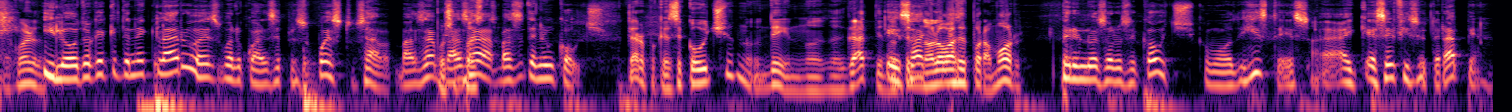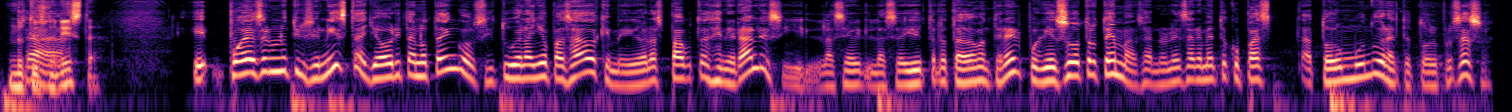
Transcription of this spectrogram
¿De acuerdo? Y lo otro que hay que tener claro es, bueno, cuál es el presupuesto. O sea, vas a, vas a, vas a tener un coach. Claro, porque ese coach no, no es gratis, no, te, no, lo vas a hacer por amor. Pero no es solo ese coach, como dijiste, es, ah. hay que hacer fisioterapia. Nutricionista. O sea, eh, puede ser un nutricionista, yo ahorita no tengo. Si tuve el año pasado que me dio las pautas generales y las he, las he tratado de mantener, porque eso es otro tema. O sea, no necesariamente ocupas a todo el mundo durante todo el proceso.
